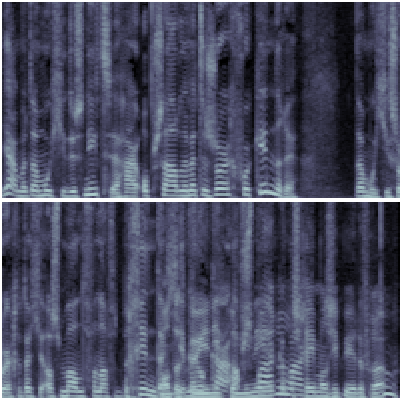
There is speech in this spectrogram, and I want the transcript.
Ja, maar dan moet je dus niet haar opzadelen met de zorg voor kinderen. Dan moet je zorgen dat je als man vanaf het begin... dat Want dat je kun met je niet combineren als geëmancipeerde vrouw?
